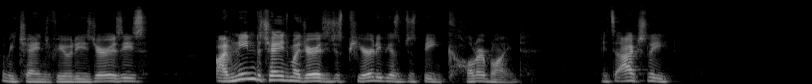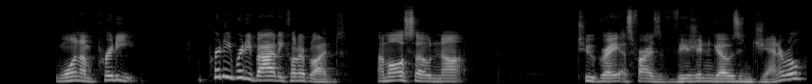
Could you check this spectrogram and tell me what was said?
Let me change a few of these jerseys. I'm needing to change my jersey just purely because I'm just being colorblind. It's actually one I'm pretty, pretty, pretty badly colorblind. I'm also not too great as far as vision goes in general,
